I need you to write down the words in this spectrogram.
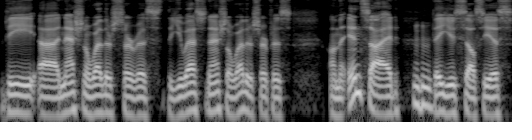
the uh, National Weather Service, the U.S. National Weather Service, on the inside, they use Celsius,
